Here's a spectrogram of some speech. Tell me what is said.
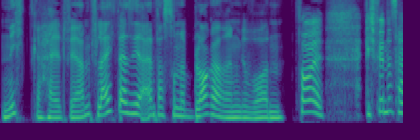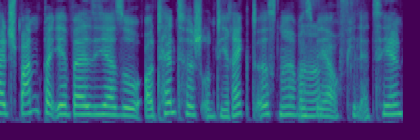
nicht geheilt wären, vielleicht wäre sie einfach so eine Bloggerin geworden. Voll. Ich finde es halt spannend bei ihr, weil sie ja so authentisch und direkt ist, ne, was mhm. wir ja auch viel erzählen,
